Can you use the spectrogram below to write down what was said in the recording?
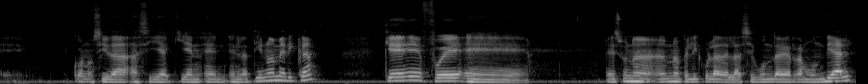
eh, conocida así aquí en, en- en Latinoamérica, que fue es una, una película de la Segunda Guerra Mundial.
